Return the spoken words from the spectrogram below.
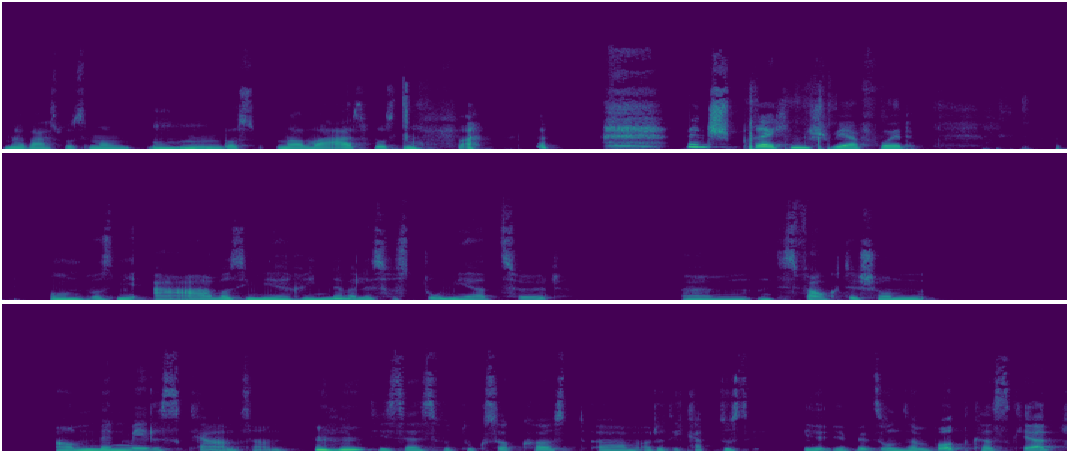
Man weiß, was man, Mhm. was man weiß, was man entsprechend schwer fällt. Und was mir auch, was ich mir erinnere, weil das hast du mir erzählt, ähm, und das fängt ja schon an, wenn Mädels klein sind. Mhm. Dieses, wo du gesagt hast, ähm, oder ich glaube, du hast, ich, habe jetzt unseren Podcast gehört,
